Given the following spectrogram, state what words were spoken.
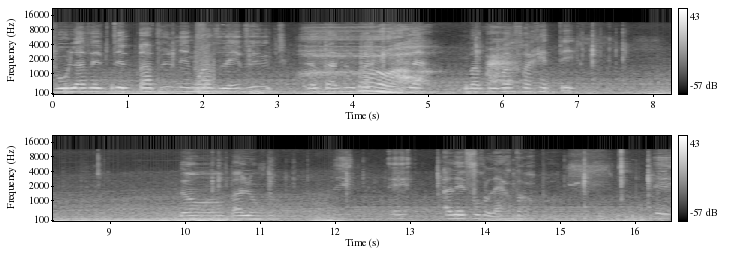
Vous l'avez peut-être pas vu, mais moi je l'ai vu. Le panneau parking là, on va pouvoir s'arrêter. Dans pas longtemps. Aller sur l'air. Et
